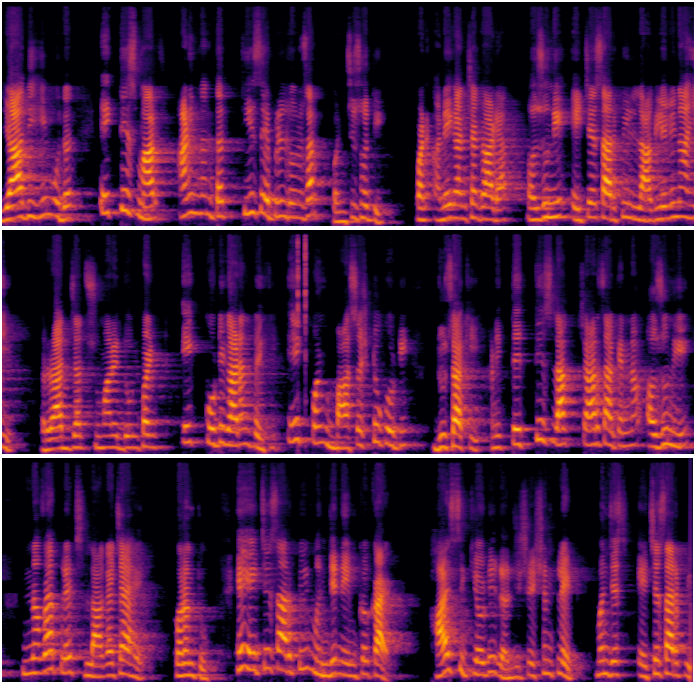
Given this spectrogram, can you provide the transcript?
याआधी ही मुदत एकतीस मार्च आणि नंतर तीस एप्रिल दोन हजार पंचवीस होती. पण अनेकांच्या गाड्या अजूनही एच एस आर पी लागलेली नाही. राज्यात सुमारे दोन पॉईंट एक कोटी गाड्यांपैकी एक पॉईंट बासष्ट कोटी दुचाकी आणि तेहतीस लाख चार चाक्यांना अजूनही नव्या प्लेट्स लागायच्या आहेत. परंतु हे एच एस आर पी म्हणजे नेमकं काय? हाय सिक्युरिटी रजिस्ट्रेशन प्लेट म्हणजेच एच एस आर पी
